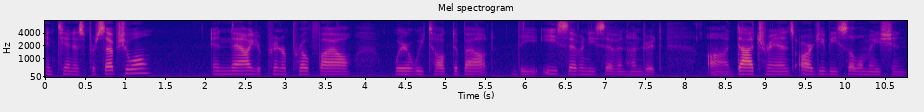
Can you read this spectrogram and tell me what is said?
Intent is perceptual. And now your printer profile where we talked about the E7700 uh, DyeTrans RGB sublimation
